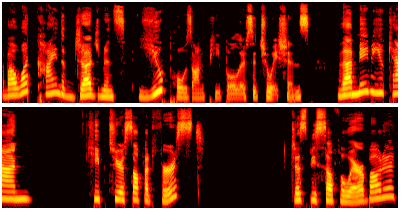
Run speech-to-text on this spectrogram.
about what kind of judgments you pose on people or situations that maybe you can keep to yourself at first. Just be self aware about it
